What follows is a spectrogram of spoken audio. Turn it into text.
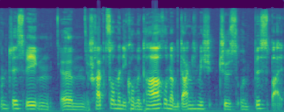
Und deswegen ähm, schreibt es doch mal in die Kommentare und dann bedanke ich mich. Tschüss und bis bald.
